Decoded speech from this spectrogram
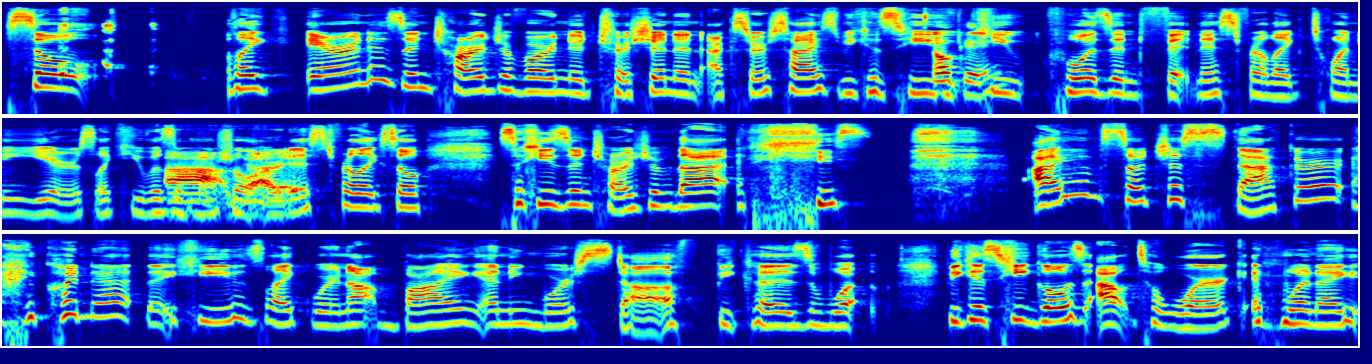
So, like, Aaron is in charge of our nutrition and exercise because he okay. he was in fitness for like 20 years. Like, he was a ah, martial artist it. for like so. So he's in charge of that. He's I am such a snacker, Quinette, that he was like, we're not buying any more stuff because what because he goes out to work and when I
